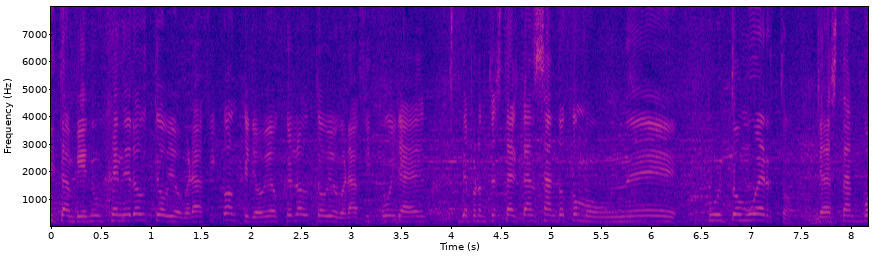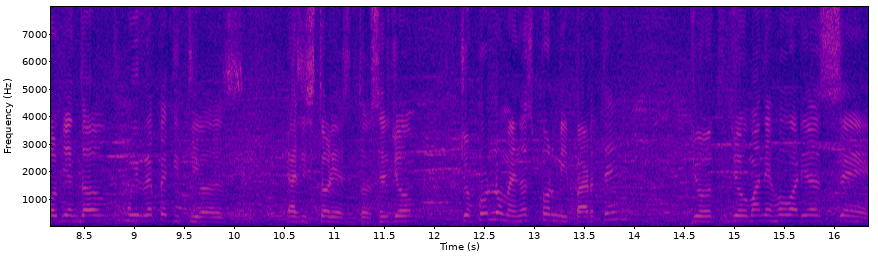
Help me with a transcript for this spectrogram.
y también un género autobiográfico, aunque yo veo que lo autobiográfico ya de pronto está alcanzando como un eh, punto muerto, ya están volviendo muy repetitivas las historias, entonces yo, yo por lo menos por mi parte, yo, yo manejo varias, eh,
